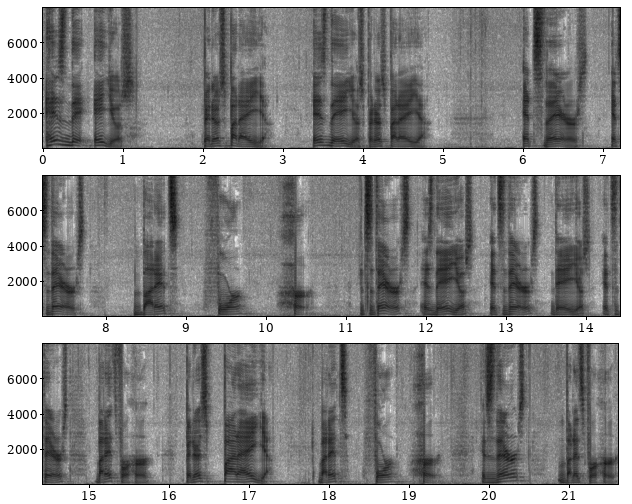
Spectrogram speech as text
Es de ellos, pero es para ella. Es de ellos, pero es para ella. It's theirs. It's theirs, but it's for her. It's theirs, es de ellos. It's theirs, de ellos. It's theirs, but it's for her. Pero es para ella but it's for her. It's theirs, but it's for her.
